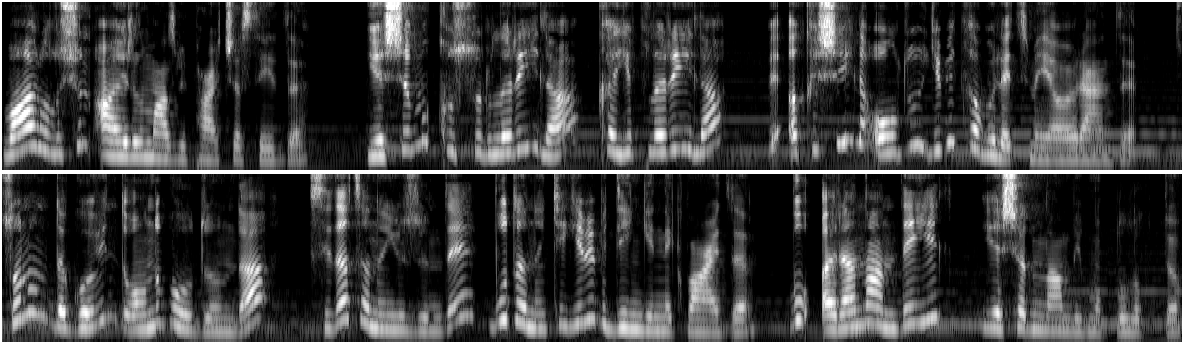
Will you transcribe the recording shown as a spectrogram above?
varoluşun ayrılmaz bir parçasıydı. Yaşamı kusurlarıyla, kayıplarıyla ve akışıyla olduğu gibi kabul etmeyi öğrendi. Sonunda Govinda onu bulduğunda Siddhartha'nın yüzünde Buda'nınki gibi bir dinginlik vardı. Bu aranan değil, yaşanılan bir mutluluktu.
